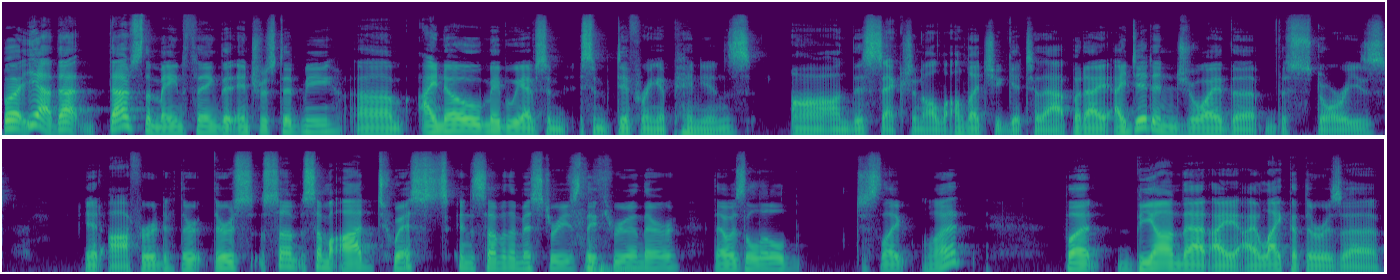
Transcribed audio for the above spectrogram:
But yeah, that that's the main thing that interested me. Um, I know maybe we have some some differing opinions on this section. I'll I'll let you get to that. But I, I did enjoy the the stories it offered. There there's some some odd twists in some of the mysteries they threw in there. That was a little just like what. But beyond that, I I like that there was a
